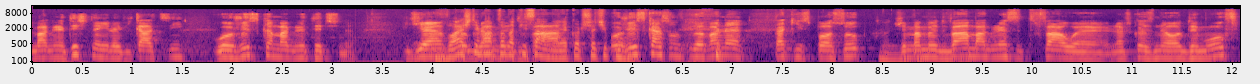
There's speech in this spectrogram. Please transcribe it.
magnetycznej lewitacji, łożyska magnetyczne. Widziałem Właśnie mam to napisane dwa, jako trzeci punkt. Łożyska są zbudowane w taki sposób, że mamy dwa magnesy trwałe, na przykład z neodymów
